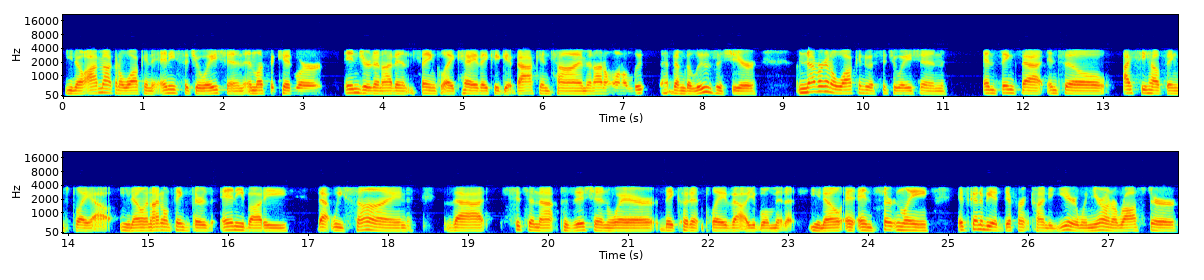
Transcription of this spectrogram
you know, I'm not going to walk into any situation unless the kid were injured and I didn't think like, hey, they could get back in time and I don't want to lo- them to lose this year. I'm never going to walk into a situation and think that until I see how things play out, you know, and I don't think there's anybody that we signed that sits in that position where they couldn't play valuable minutes, you know, and, and certainly it's going to be a different kind of year when you're on a roster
